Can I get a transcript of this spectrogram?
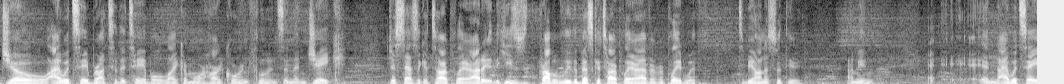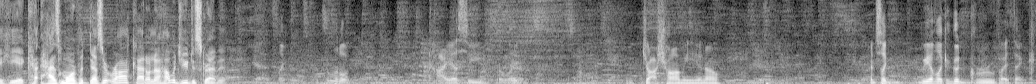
Joe, I would say, brought to the table like a more hardcore influence, and then Jake, just as a guitar player, he's probably the best guitar player I've ever played with, to be honest with you. I mean, and I would say he has more of a desert rock. I don't know. How would you describe it? Yeah, it's like a, it's a little or like Josh Homme, you know. It's like we have like a good groove, I think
